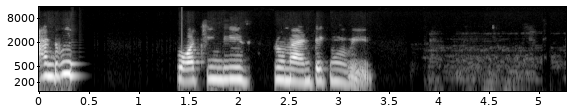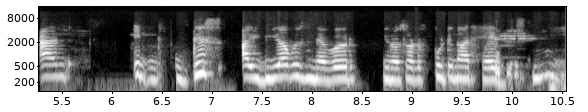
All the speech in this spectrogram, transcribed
and we watching these romantic movies. And it this idea was never you know sort of put in our heads "Hmm,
